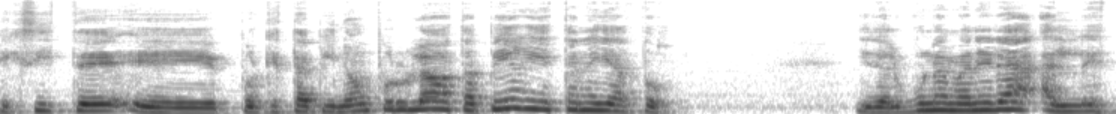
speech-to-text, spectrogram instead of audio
que existe eh, porque está Pinón por un lado, está Pierre y están ellas dos. Y de alguna manera al est-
